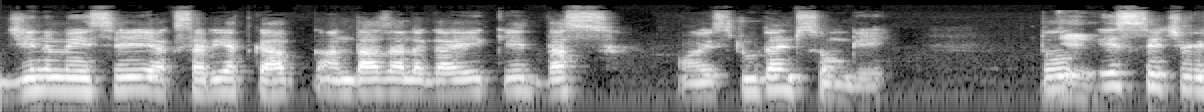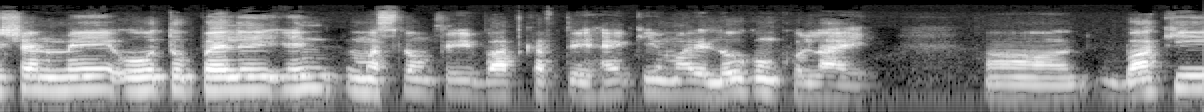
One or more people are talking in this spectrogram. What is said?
जिनमें से अक्सरियत का अंदाज़ा लगाए कि दस स्टूडेंट्स होंगे। तो इस सिचुएशन में वो तो पहले इन मसलों पे बात करते हैं कि हमारे लोगों को लाए। बाकी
